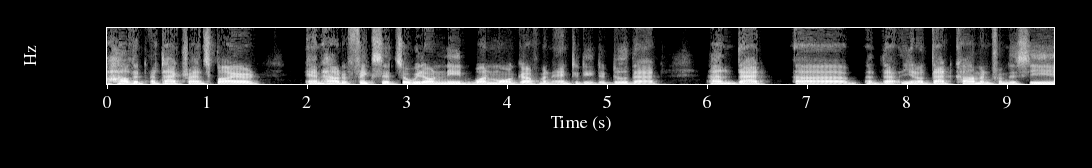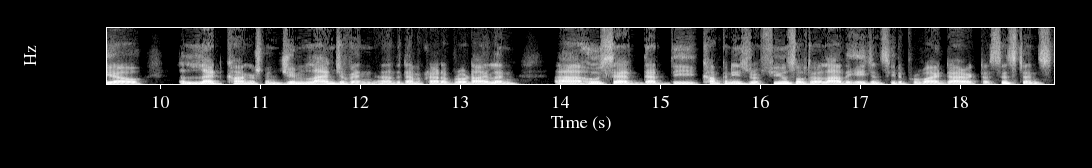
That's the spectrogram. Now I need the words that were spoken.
how the attack transpired and how to fix it. So we don't need one more government entity to do that. And that, uh, that you know, that comment from the CEO led Congressman Jim Langevin, uh, the Democrat of Rhode Island, uh, who said that the company's refusal to allow the agency to provide direct assistance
